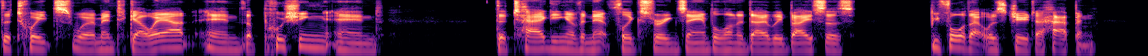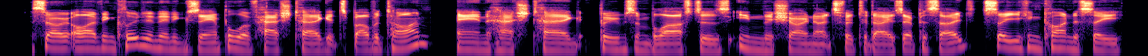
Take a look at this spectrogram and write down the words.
the tweets were meant to go out, and the pushing and the tagging of a Netflix, for example, on a daily basis before that was due to happen. So I've included an example of hashtag it's Bubba time and hashtag boobs and blasters in the show notes for today's episode. So you can kind of see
